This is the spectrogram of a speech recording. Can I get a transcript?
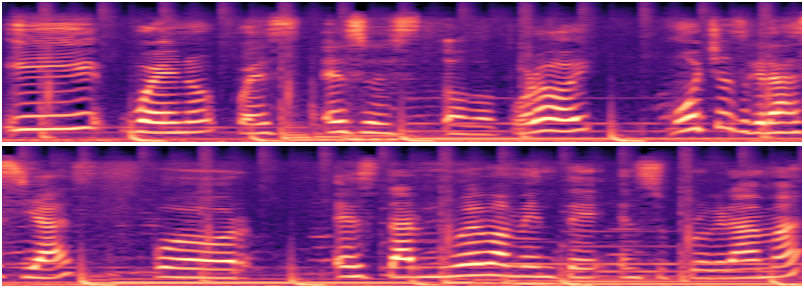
Y bueno, pues eso es todo por hoy. Muchas gracias por estar nuevamente en su programa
